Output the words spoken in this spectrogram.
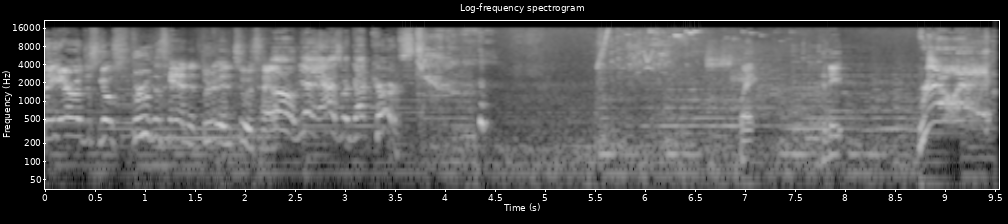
the arrow just goes through his hand and through into his head. Oh yeah, Azra got cursed. Wait, did he? Really?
